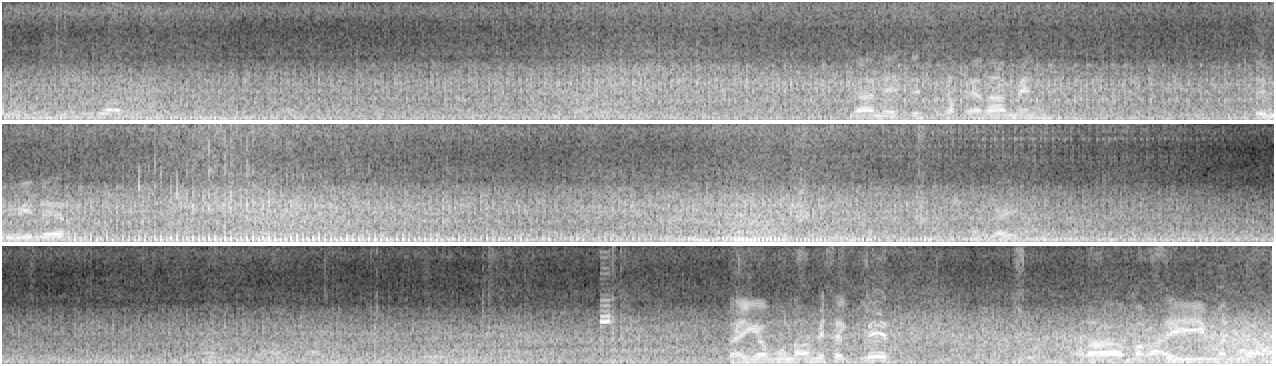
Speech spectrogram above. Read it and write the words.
anong hirap? Yan, ito yung sasakyan namin. 10 wheeler. Okay. Pahinga muna kami saglit. Para makaihiman lang.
